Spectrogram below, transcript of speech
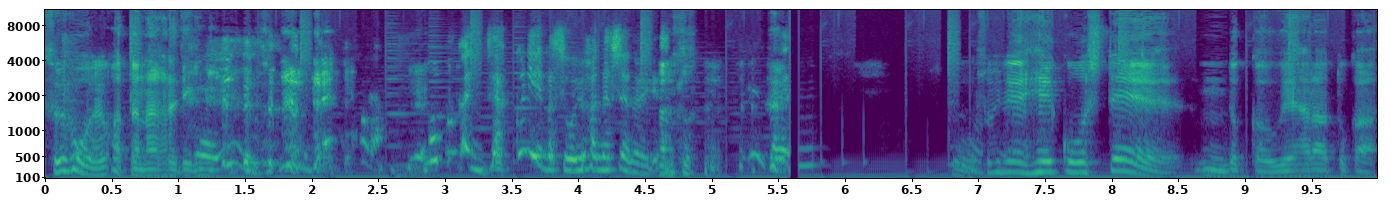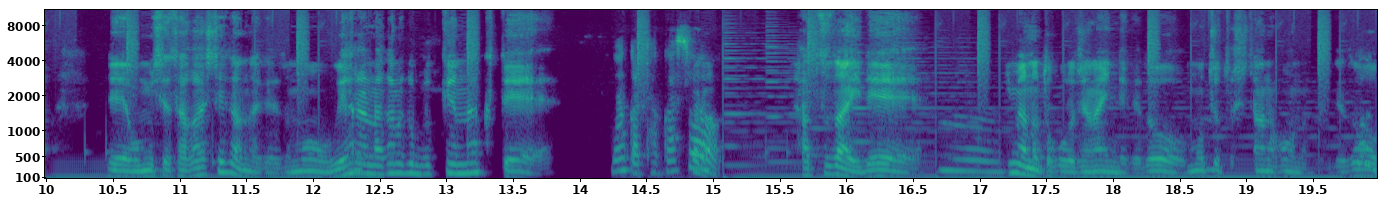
そういう方が良かった流れ的いやいほら、大まかにざっくり言えばそういう話じゃないです。か。そう。それで並行して、うん、どっか上原とかでお店探してたんだけれども、上原なかなか物件なくて、なんか高そう。初台で、うん。今のところじゃないんだけど、もうちょっと下の方なんだけど、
